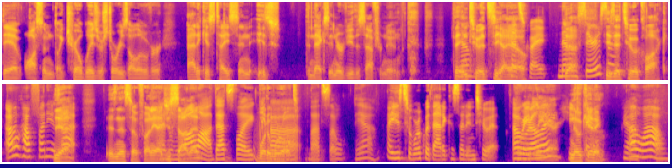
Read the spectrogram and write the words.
They have awesome like trailblazer stories all over. Atticus Tysen is the next interview this afternoon. the no, Intuit CIO. That's great. No, yeah. seriously. He's at two o'clock. Oh, how funny is yeah. that? Isn't that so funny? I just saw voila, that. That's like what a world. Uh, that's so yeah. I used to work with Atticus at Intuit. Oh, really? No fan. kidding. Yeah. Oh wow!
